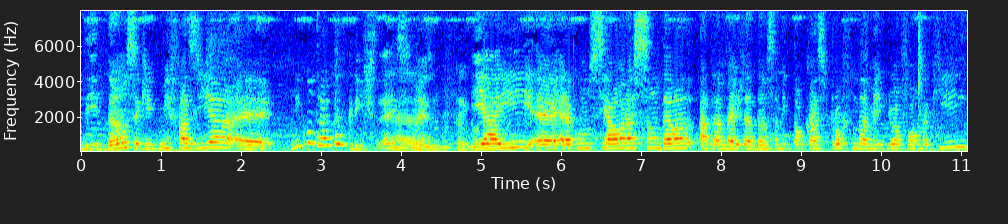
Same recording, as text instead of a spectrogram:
de dança que me fazia é, me encontrar com Cristo. É isso É, mesmo. E aí é, era como se a oração dela, através da dança, me tocasse profundamente de uma forma que,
